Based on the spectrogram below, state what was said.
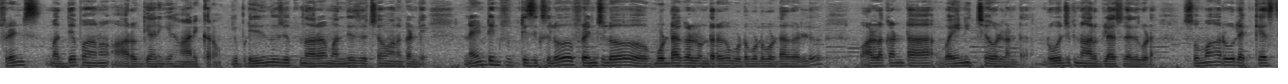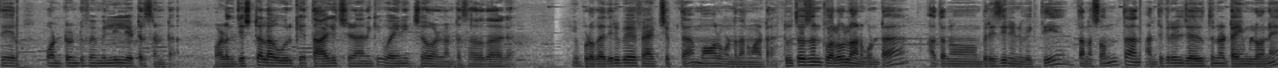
ఫ్రెండ్స్ మద్యపానం ఆరోగ్యానికి హానికరం. ఇప్పుడు ఇది ఎందుకు చెప్తున్నారా? మందేసి వచ్చాము అనకండి. నైన్టీన్ ఫిఫ్టీ సిక్స్లో ఫ్రెంచ్లో బుడ్డాగాళ్ళు ఉంటారు బుడ్డ బుడ్డ బుడ్డాగాళ్ళు. వాళ్ళకంట వైన్ ఇచ్చేవాళ్ళంట. రోజుకి నాలుగు గ్లాసులు అది కూడా. సుమారు లెక్కేస్తే వన్ ట్వంటీ ఫైవ్ మిల్లీ లీటర్స్ అంట. వాళ్ళకి జస్ట్ అలా ఊరికే తాగించడానికి వైన్ ఇచ్చేవాళ్ళంట సరదాగా. ఇప్పుడు ఒక అదిరిపోయే ఫ్యాక్ట్ చెప్తా. మామూలుగా ఉండదన్నమాట. టూ థౌజండ్ ట్వెల్వ్లో అనుకుంటా అతను బ్రెజిలియన్ వ్యక్తి తన సొంత అంత్యక్రియలు జరుగుతున్న టైంలోనే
